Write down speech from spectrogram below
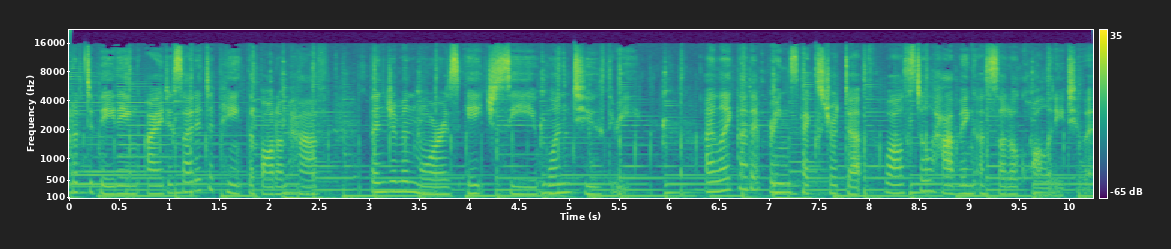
Lot of debating, I decided to paint the bottom half Benjamin Moore's HC123. I like that it brings extra depth while still having a subtle quality to it.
